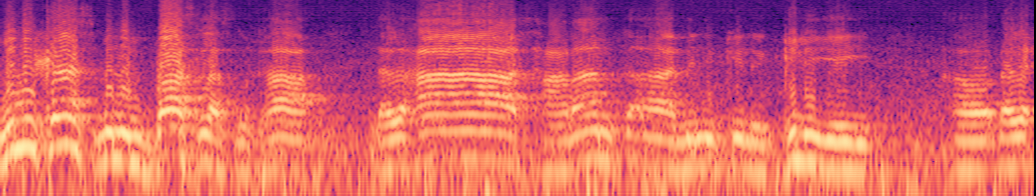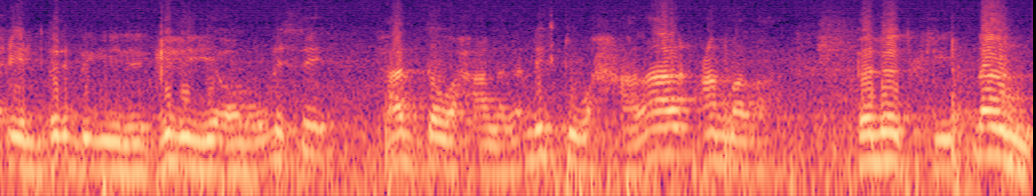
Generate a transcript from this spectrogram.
من الكاس من dhagaxaas xaaraamka ah ninkii la geliyey oo dhagaxii derbigii la geliyey oo lagu dhisay hadda waxaa laga dhigtay wax xalaal camal ah. Beledkii dhan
